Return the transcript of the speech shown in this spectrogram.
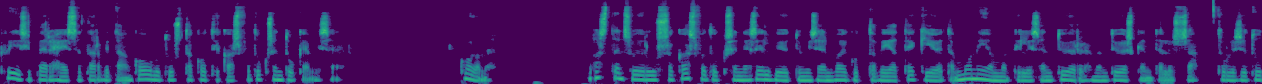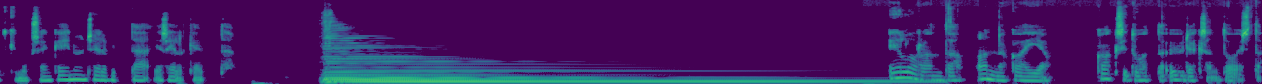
Kriisiperheissä tarvitaan koulutusta kotikasvatuksen tukemiseen. 3. Lastensuojelussa kasvatuksen ja selviytymiseen vaikuttavia tekijöitä moniammatillisen työryhmän työskentelyssä tulisi tutkimuksen keinoin selvittää ja selkeyttää. Eloranta Anna-Kaija 2019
